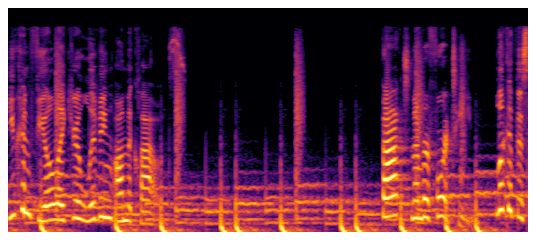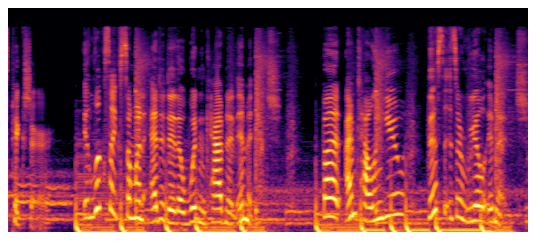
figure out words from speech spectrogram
You can feel like you're living on the clouds. Fact number 14. Look at this picture. It looks like someone edited a wooden cabinet image. But I'm telling you, this is a real image.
